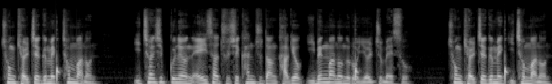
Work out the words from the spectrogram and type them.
총 결제 금액 1000만 원. 2019년 A사 주식 한 주당 가격 200만 원으로 10주 매수, 총 결제 금액 2천만 원.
